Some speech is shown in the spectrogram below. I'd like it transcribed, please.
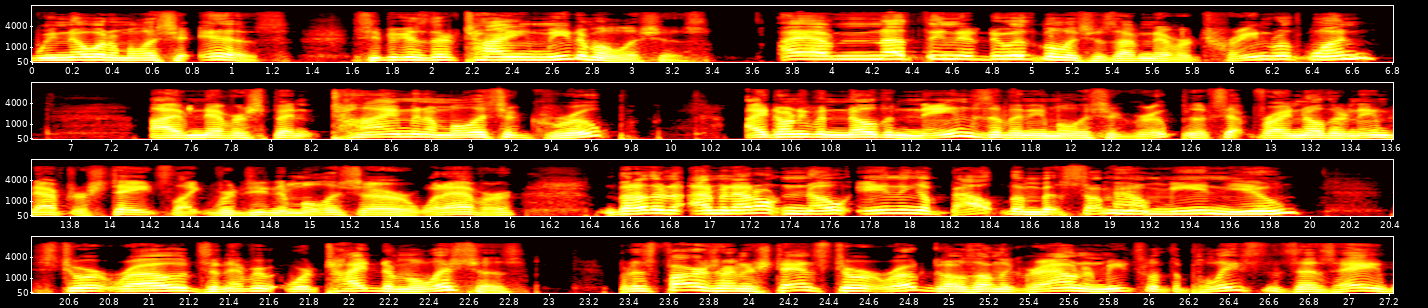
we know what a militia is. See, because they're tying me to militias. I have nothing to do with militias. I've never trained with one. I've never spent time in a militia group. I don't even know the names of any militia groups, except for I know they're named after states like Virginia Militia or whatever. But other than, I mean, I don't know anything about them, but somehow me and you, Stewart Rhodes, and every, we're tied to militias. But as far as I understand, Stewart Rhodes goes on the ground and meets with the police and says, hey,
